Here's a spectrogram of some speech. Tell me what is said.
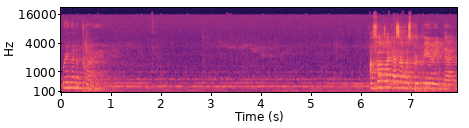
We're going to pray. I felt like as I was preparing that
